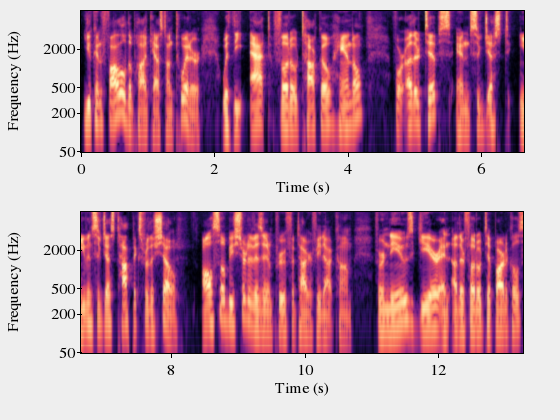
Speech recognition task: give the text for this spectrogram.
You can follow the podcast on Twitter with the at Photo Taco handle for other tips and suggest even suggest topics for the show. Also, be sure to visit improvephotography.com for news, gear, and other photo tip articles.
